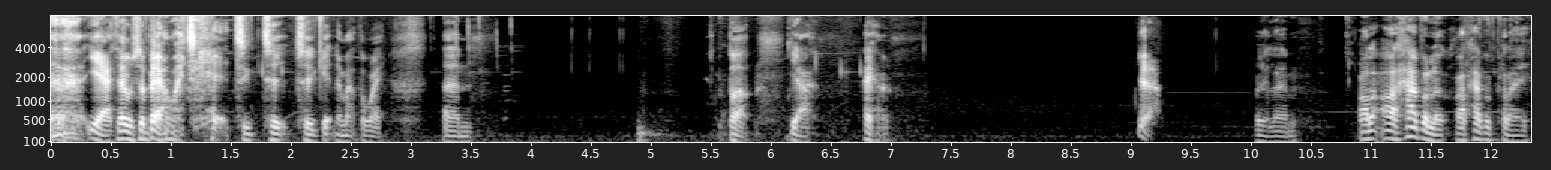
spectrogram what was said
yeah. There was a better way to get to, to, to get them out the way. Um, but yeah, hey ho. Yeah. We'll um, I'll I'll have a look. I'll have a play.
